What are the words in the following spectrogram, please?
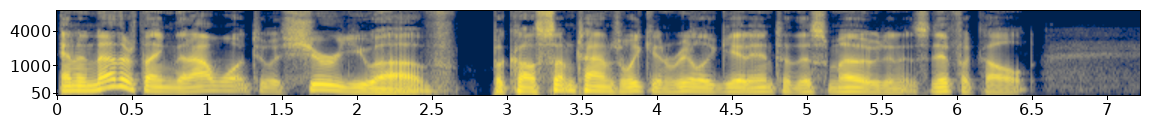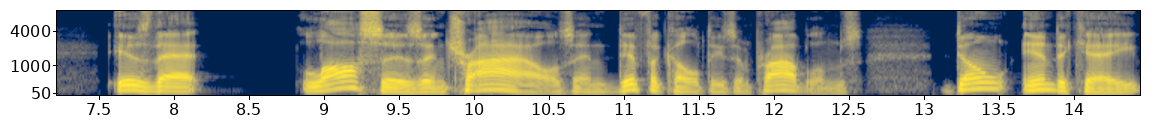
And another thing that I want to assure you of, because sometimes we can really get into this mode and it's difficult, is that losses and trials and difficulties and problems don't indicate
